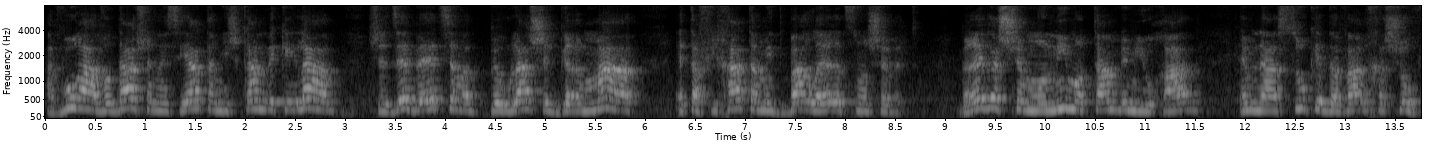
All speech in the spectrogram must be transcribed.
עבור העבודה של נשיאת המשכן וכליו, שזה בעצם הפעולה שגרמה את הפיכת המדבר לארץ נושבת. ברגע שמונים אותם במיוחד, הם נעשו כדבר חשוב.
